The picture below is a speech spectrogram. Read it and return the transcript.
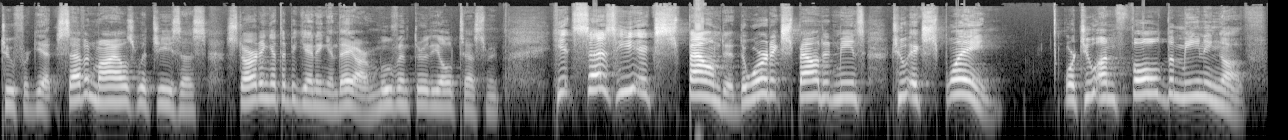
to forget. Seven miles with Jesus, starting at the beginning, and they are moving through the Old Testament. It says he expounded. The word expounded means to explain or to unfold the meaning of.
